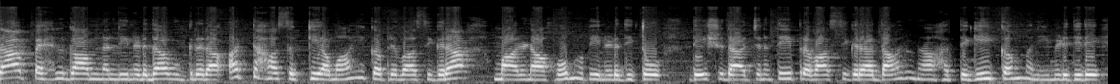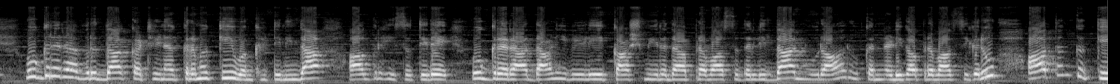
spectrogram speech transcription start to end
ಕಾಶ್ಮೀರದ ಪೆಹಲ್ಗಾಮ್ನಲ್ಲಿ ನಡೆದ ಉಗ್ರರ ಅಟ್ಟಹಾಸಕ್ಕೆ ಅಮಾಯಕ ಪ್ರವಾಸಿಗರ ಮಾರಣ ಹೋಮವೇ ನಡೆದಿತ್ತು. ದೇಶದ ಜನತೆ ಪ್ರವಾಸಿಗರ ದಾರುಣ ಹತ್ಯೆಗೆ ಕಂಬನಿ ಮಿಡಿದಿದೆ. ಉಗ್ರರ ವಿರುದ್ಧ ಕಠಿಣ ಕ್ರಮಕ್ಕೆ ಒಗ್ಗಟ್ಟಿನಿಂದ ಆಗ್ರಹಿಸುತ್ತಿದೆ. ಉಗ್ರರ ದಾಳಿ ವೇಳೆ ಕಾಶ್ಮೀರದ ಪ್ರವಾಸದಲ್ಲಿದ್ದ ನೂರಾರು ಕನ್ನಡಿಗ ಪ್ರವಾಸಿಗರು ಆತಂಕಕ್ಕೆ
